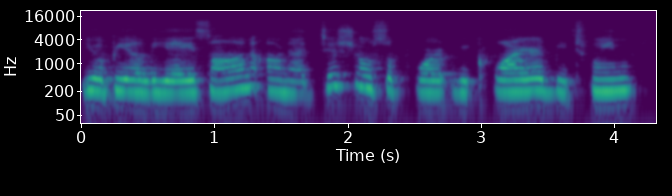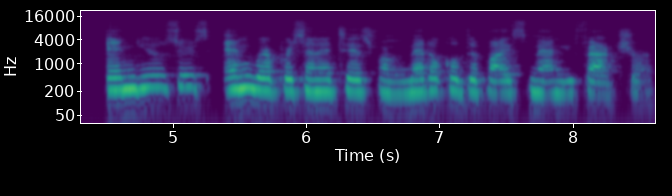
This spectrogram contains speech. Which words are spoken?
You'll be a liaison on additional support required between end users and representatives from medical device manufacturer.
